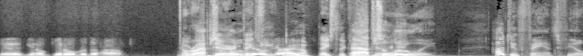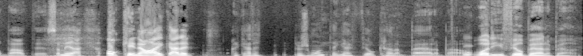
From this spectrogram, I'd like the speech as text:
to you know get over the hump. All right, Derek. Absolutely. Thanks for the, Guys. yeah, thanks for the call. Derek. How do fans feel about this? I mean, I, okay, now I got to, I got to. There's one thing I feel kind of bad about. What do you feel bad about?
